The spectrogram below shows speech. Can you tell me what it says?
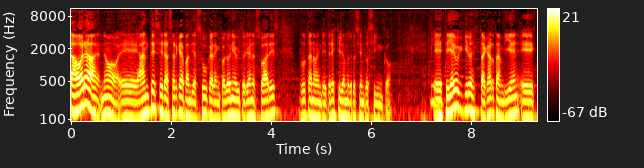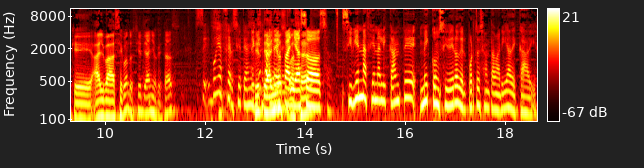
ahora no. eh, antes era cerca de Pan de Azúcar, en Colonia Vitoriano Suárez, ruta 93, kilómetro 105. Este, y algo que quiero destacar también es que Alba, ¿hace cuántos? ¿Siete años que estás? Voy a hacer siete años. ¿De Siete de años España sos? Si bien nací en Alicante, me considero del puerto de Santa María de Cádiz,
